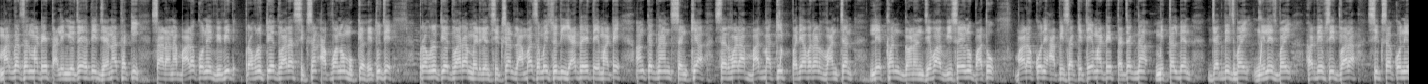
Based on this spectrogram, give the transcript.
માર્ગદર્શન માટે તાલીમ યોજાઈ હતી. જેના થકી શાળાના બાળકોને વિવિધ પ્રવૃત્તિઓ દ્વારા શિક્ષણ આપવાનો મુખ્ય હેતુ છે. પ્રવૃત્તિઓ દ્વારા મેળવેલ શિક્ષણ લાંબા સમય સુધી યાદ રહે તે માટે અંકજ્ઞાન સંખ્યા, સરવાળા, બાદબાકી, પર્યાવરણ, વાંચન, લેખન, ગણન જેવા વિષયોનું ભાથું બાળકોને આપી શકે તે માટે તજજ્ઞ મિત્તલબેન, જગદીશભાઈ, નિલેશભાઈ હરદેવસિંહ દ્વારા શિક્ષકોને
